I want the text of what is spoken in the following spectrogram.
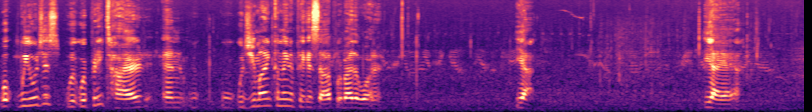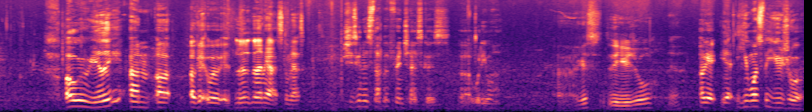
Well, we were just, we- we're pretty tired, and would you mind coming to pick us up? We're by the water. Yeah. Yeah, yeah, yeah. Oh, really? Um, uh, okay, wait, wait, let, let me ask, let me ask. She's gonna stop at Francesca's. Uh, what do you want? Uh, I guess the usual, yeah. Okay, yeah, he wants the usual.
